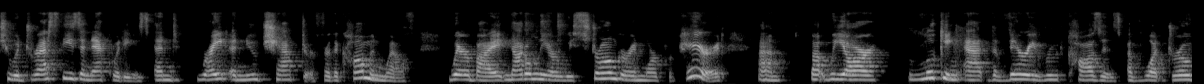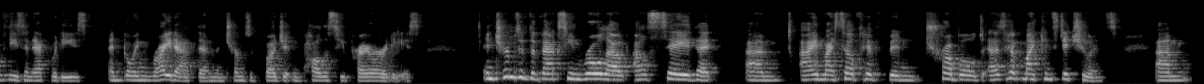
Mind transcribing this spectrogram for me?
to address these inequities and write a new chapter for the Commonwealth, whereby not only are we stronger and more prepared, um, but we are looking at the very root causes of what drove these inequities and going right at them in terms of budget and policy priorities. In terms of the vaccine rollout, I'll say that um, I myself have been troubled, as have my constituents, um,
